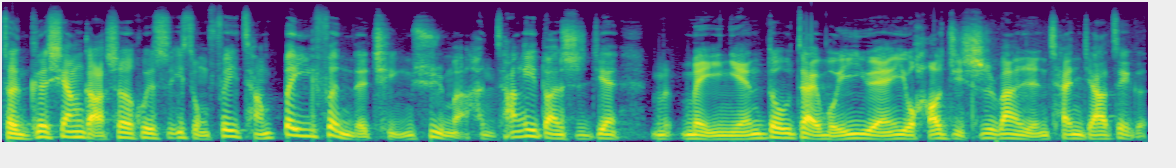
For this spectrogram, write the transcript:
整个香港社会是一种非常悲愤的情绪嘛，很长一段时间每每年都在维园有好几十万人参加这个。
